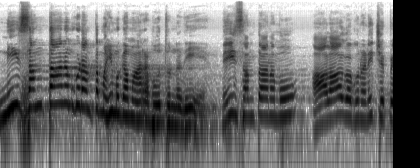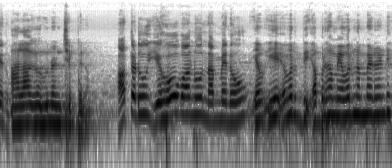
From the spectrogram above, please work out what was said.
నీ సంతానం కూడా అంత మహిమగా మారబోతున్నది. నీ సంతానము అలాగగునని చెప్పాను. అలాగగునని చెప్పాను. అతడు యెహోవాను నమ్మెను. ఎవరు అబ్రహాం ఎవరు నమ్మాడండి?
